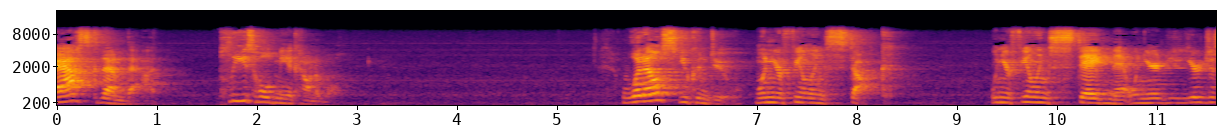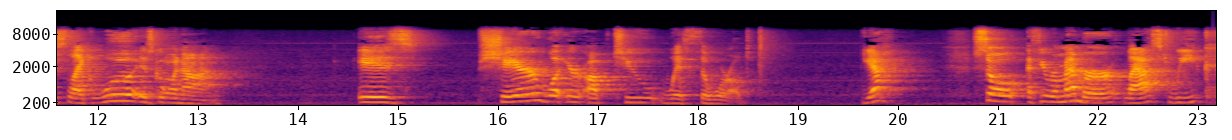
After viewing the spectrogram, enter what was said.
Ask them that. Please hold me accountable. What else you can do when you're feeling stuck? When you're feeling stagnant, when you're you're just like, what is going on? Is share what you're up to with the world. Yeah. So if you remember last week,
